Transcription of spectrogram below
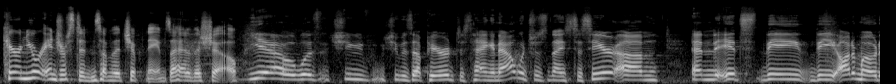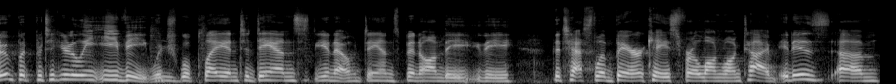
Karen, you were interested in some of the chip names ahead of the show. Yeah, it was she she was up here just hanging out, which was nice to see her. Um, and it's the the automotive, but particularly EV, which mm. will play into Dan's. You know, Dan's been on the the the Tesla bear case for a long, long time. It is. Um,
